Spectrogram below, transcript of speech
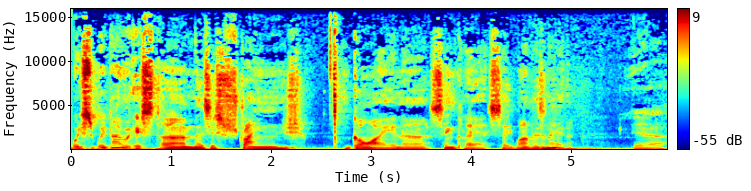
we, we noticed um, there's this strange guy in uh, Sinclair C1, isn't it? Yeah.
